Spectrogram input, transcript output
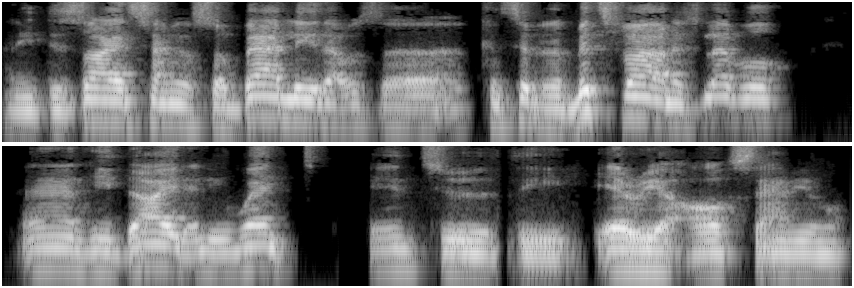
and he desired Samuel so badly that was uh, considered a mitzvah on his level, and he died and he went into the area of Samuel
